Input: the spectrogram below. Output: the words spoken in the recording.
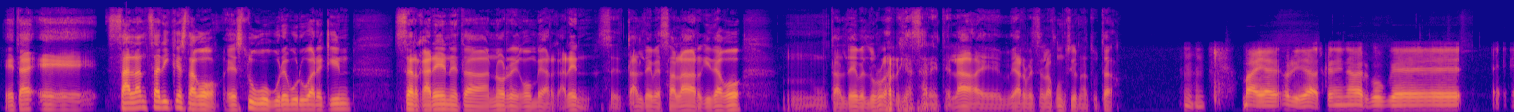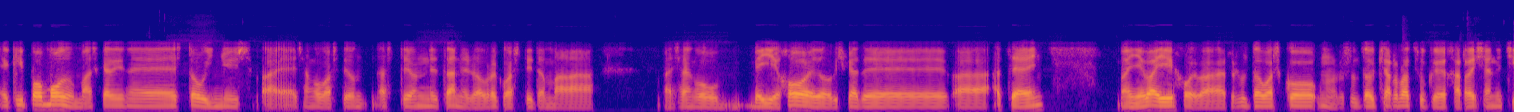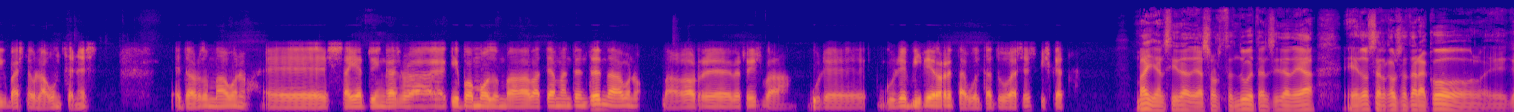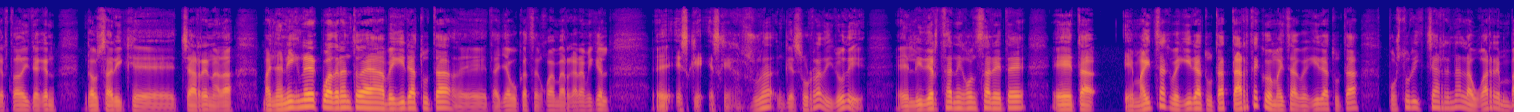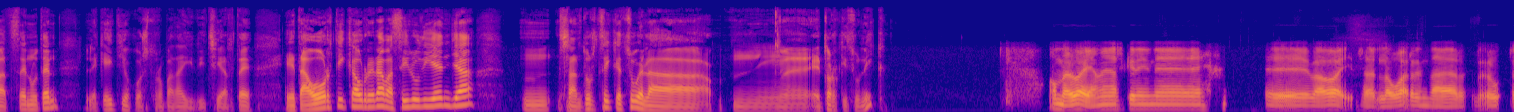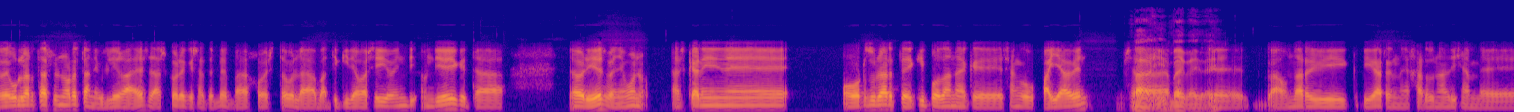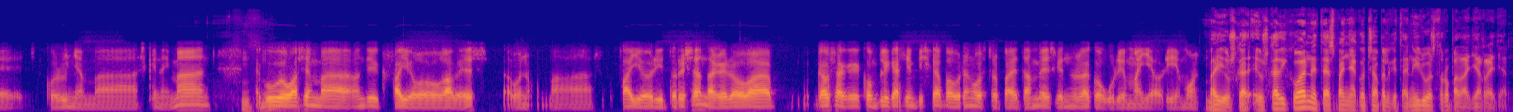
eta e, zalantzarik ez dago. Ez dugu gure buruarekin zer garen eta nor egon behar garen. Ze, talde bezala argi dago, mm, talde beldurgarria zaretela, e, behar bezala funtzionatuta. Bai, hori da, azkenin aber guk e, ekipo modu, azkenin ez du inoiz, ba, esango aste, on, aste honetan, ero aurreko astetan, ba, ba, esango behi jo, edo bizkate ba, atzeain, baina bai, jo, ba, resultau asko, bueno, resultau txar batzuk eh, jarra izan etxik, ba, ez da laguntzen, ez? Eta orduan, ba, bueno, e, saiatu ingaz, ba, ekipo modun ba, batean mantentzen, da, bueno, ba, gaur berriz, ba, gure, gure bide horreta bueltatu gaz, ez, bizkat. Bai, ansiedadea sortzen du, eta ansiedadea edo zer gauzatarako e, gerta daiteken gauzarik e, txarrena da. Baina nik nire kuadrantoa begiratuta, e, eta ja bukatzen joan bergara, Mikel, e, eske, eske gezurra, gezurra dirudi. E, lidertzan egon zarete, eta emaitzak begiratuta, tarteko emaitzak begiratuta, posturik txarrena laugarren bat zenuten lekeitioko estropada iritsi arte. Eta hortik aurrera bazirudien ja, mm, santurtzik etzuela mm, etorkizunik. Hombre, bai, hemen azkenin, e, e, ba, bai, oza, laugarren da regulartasun horretan ibliga, ez, da, askorek esaten, ben, ba, jo, esto, bela, batik irabazi ondioik, eta da hori ez, baina, bueno, azkenin e, ordurarte ekipo danak esango faia ben, bai, bai, bai, bai. E, ba, ondarri bigarren jardunaldi izan be, koruñan, ba, azkena iman, uh -huh. gu ba, ondik faio gabe ez, ba, bueno, ba, faio hori torri da gero, ba, gauzak komplikazien pixka ba urrengo estropadetan bez gendulako gure maila hori emon. Bai, Euskadikoan eta Espainiako txapelketan hiru estropada jarraian.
